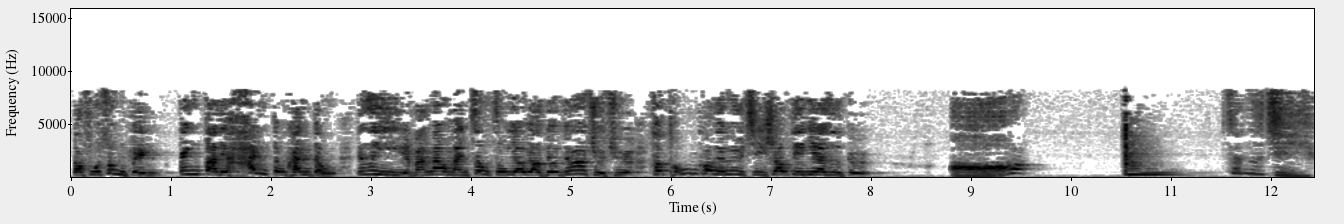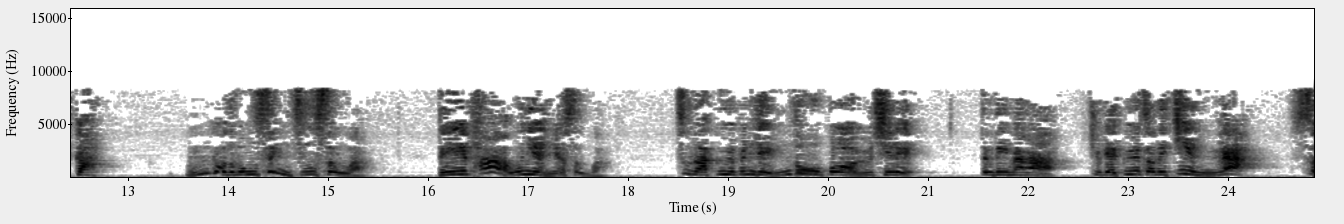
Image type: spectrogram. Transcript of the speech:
到府中兵，兵打的很多很多，但是野蛮傲慢走走摇摇跺跺去去，他通靠的武器晓得你是个啊，真是奇怪，我可是奉圣之手啊，对他我年年手啊，自然官兵领导保护起来，兄弟们啊，就该官长的紧啊，是。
